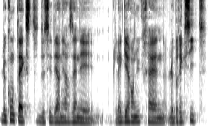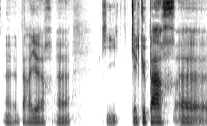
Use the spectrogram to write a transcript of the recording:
le contexte de ces dernières années, la guerre en Ukraine, le Brexit euh, par ailleurs, euh, qui quelque part euh,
